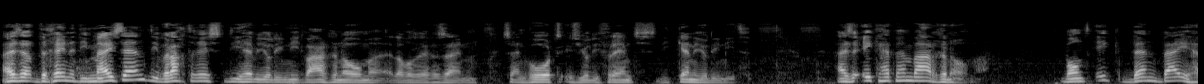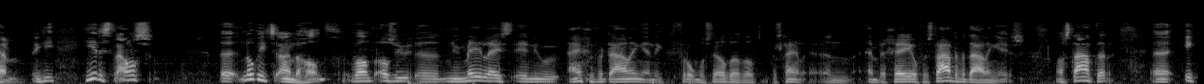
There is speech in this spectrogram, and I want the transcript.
Hij zegt, degene die mij zendt, die waarachtig is, die hebben jullie niet waargenomen. Dat wil zeggen, zijn, zijn woord is jullie vreemd, die kennen jullie niet. Hij zegt, ik heb hem waargenomen. Want ik ben bij hem. Hier is trouwens, uh, nog iets aan de hand. Want als u uh, nu meeleest in uw eigen vertaling, en ik veronderstel dat dat waarschijnlijk een MBG of een Statenvertaling is, dan staat er, uh, ik,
